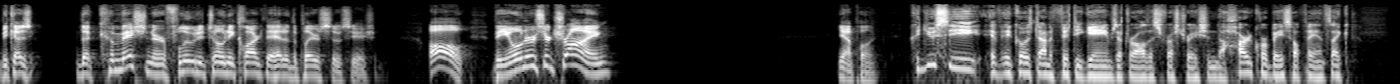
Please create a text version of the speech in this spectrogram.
because the commissioner flew to Tony Clark, the head of the Players Association. Oh, the owners are trying. Yeah, Paulie. Could you see if it goes down to 50 games after all this frustration, the hardcore baseball fans, like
